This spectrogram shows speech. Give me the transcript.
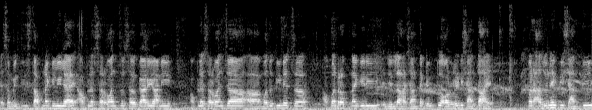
या समितीची स्थापना केलेली आहे. आपल्या सर्वांचं सहकार्य आणि आपल्या सर्वांच्या मदतीनेच आपण रत्नागिरी जिल्हा हा शांत ठेवतो ऑलरेडी शांत आहे. पण अजूनही ती शांती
